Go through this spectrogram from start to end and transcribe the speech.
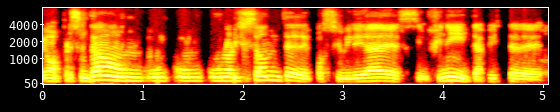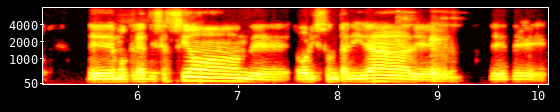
digamos, presentaba un, horizonte de posibilidades infinitas, ¿viste? De, de democratización, de horizontalidad, de,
